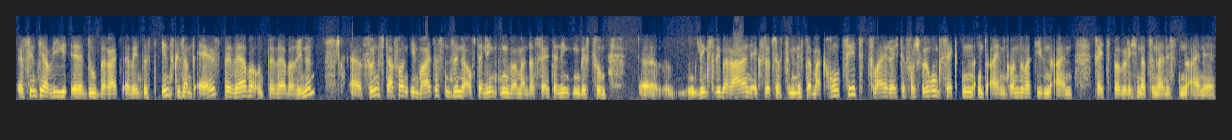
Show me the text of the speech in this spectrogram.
Es sind ja, wie du bereits erwähntest, insgesamt elf Bewerber und Bewerberinnen, fünf davon im weitesten Sinne auf der Linken, weil man das Feld der Linken bis zum äh, linksliberalen Ex-Wirtschaftsminister Macron zieht, zwei rechte Verschwörungssekten und einen konservativen, einen rechtsbürgerlichen Nationalisten, eine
